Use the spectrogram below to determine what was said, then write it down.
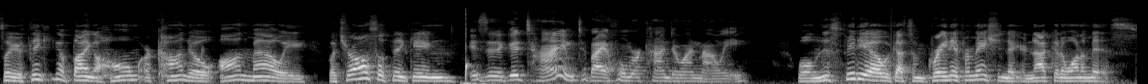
So you're thinking of buying a home or condo on Maui, but you're also thinking, Is it a good time to buy a home or condo on Maui? well, in this video, we've got some great information that you're not going to want to miss.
